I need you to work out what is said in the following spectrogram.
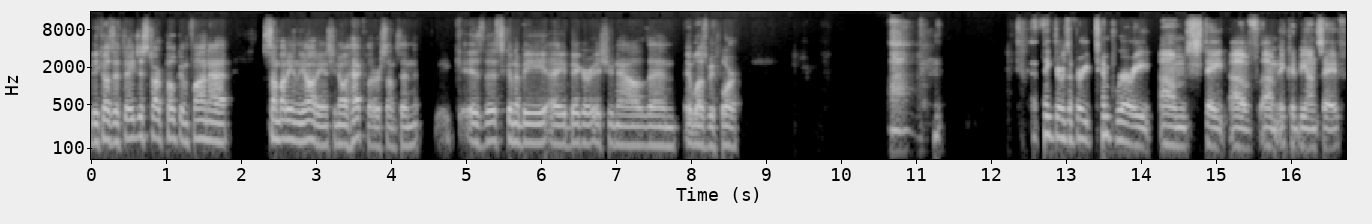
Because if they just start poking fun at somebody in the audience, you know, a heckler or something, is this going to be a bigger issue now than it was before? I think there was a very temporary um, state of um, it could be unsafe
